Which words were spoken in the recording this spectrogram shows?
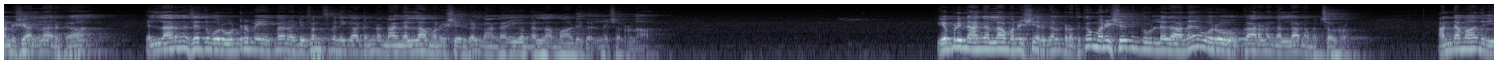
மனுஷன்லாம் இருக்கா? எல்லாருக்கும் சேர்த்து ஒரு ஒற்றுமை இப்போ நான் டிஃபென்ஸ் பண்ணி காட்டுன்னா நாங்கள் எல்லாம் மனுஷர்கள் நாங்கள் இவங்கெல்லாம் மாடுகள்னு சொல்லலாம். எப்படி நாங்கள்லாம் மனுஷர்கள்ன்றதுக்கு மனுஷனுக்கு உள்ளதான ஒரு காரணங்கள்லாம் நம்ம சொல்கிறோம் அந்த மாதிரி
